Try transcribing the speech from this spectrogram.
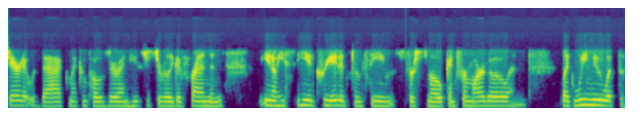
shared it with Zach, my composer, and he's just a really good friend. And you know, he he had created some themes for Smoke and for Margo, and like we knew what the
